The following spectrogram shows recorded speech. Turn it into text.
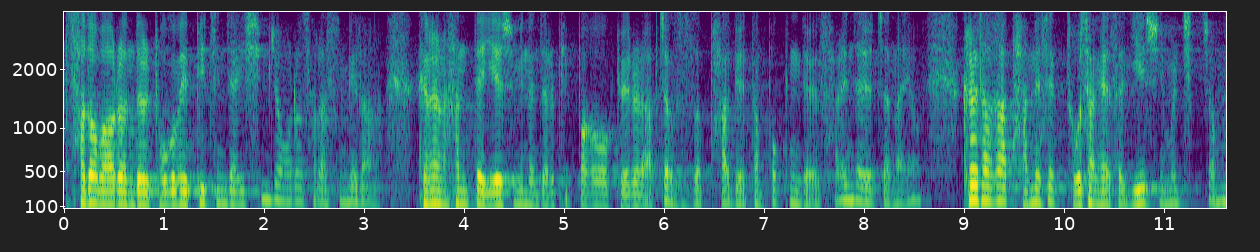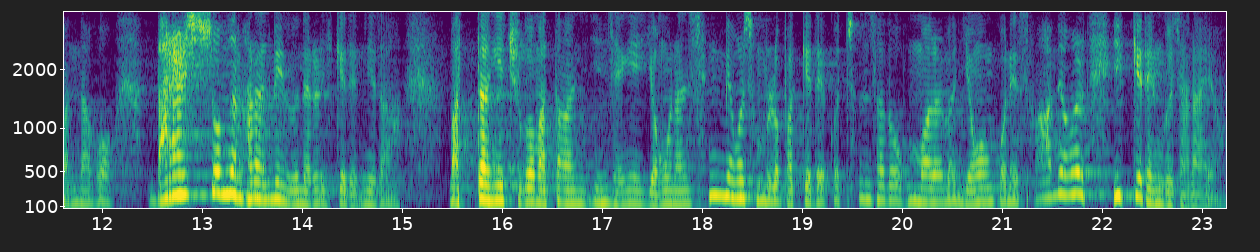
사도 바울은 늘 복음의 빚진 자의 심정으로 살았습니다. 그는 한때 예수 믿는 자를 핍박하고 교회를 앞장서서 파괴했던 폭행자요 살인자였잖아요. 그러다가 담에색 도상에서 예수님을 직접 만나고 말할 수 없는 하나님의 은혜를 잊게 됩니다. 마땅히 죽어 마땅한 인생이 영원한 생명을 선물로 받게 됐고 천사도 훈모하면 영원권의 사명을 입게 된 거잖아요.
